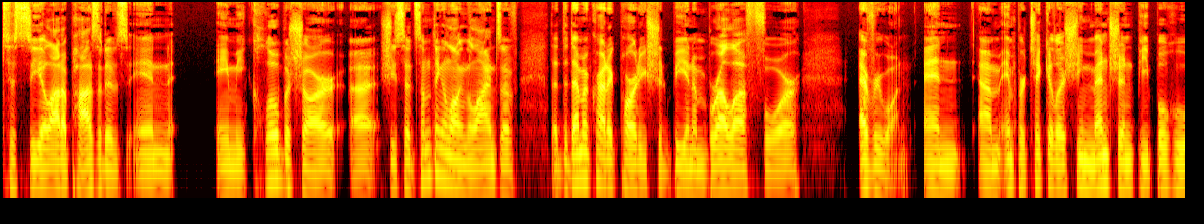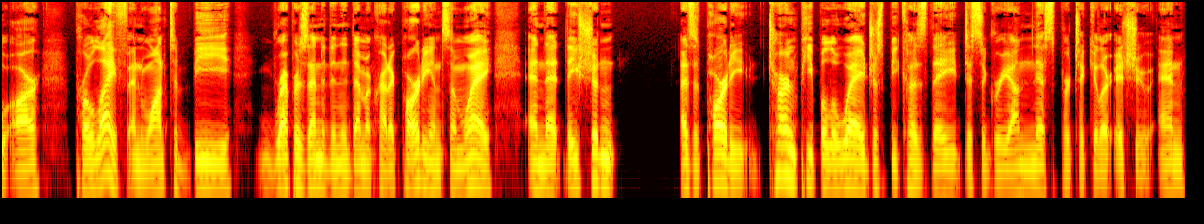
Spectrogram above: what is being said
to see a lot of positives in Amy Klobuchar. Uh, she said something along the lines of that the Democratic Party should be an umbrella for everyone. And um, in particular, she mentioned people who are pro life and want to be represented in the Democratic Party in some way, and that they shouldn't, as a party, turn people away just because they disagree on this particular issue. And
